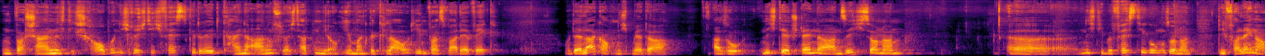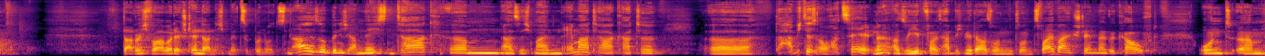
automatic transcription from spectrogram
und wahrscheinlich die Schraube nicht richtig festgedreht, keine Ahnung, vielleicht hatten mir auch jemand geklaut, jedenfalls war der weg. Und der lag auch nicht mehr da. Also nicht der Ständer an sich, sondern äh, nicht die Befestigung, sondern die Verlängerung. Dadurch war aber der Ständer nicht mehr zu benutzen. Also bin ich am nächsten Tag, ähm, als ich meinen Emma-Tag hatte, äh, da habe ich das auch erzählt. Ne? Also jedenfalls habe ich mir da so einen, so einen Zweibeinständer gekauft und ähm,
